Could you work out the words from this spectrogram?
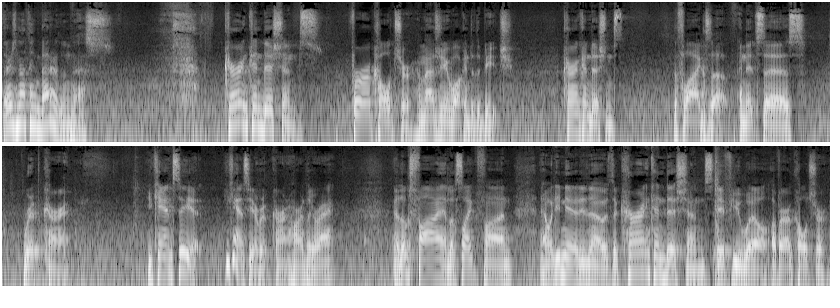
There's nothing better than this. Current conditions for our culture. Imagine you're walking to the beach. Current conditions. The flag's up and it says, rip current. You can't see it. You can't see a rip current hardly, right? It looks fine, it looks like fun, and what you need to know is the current conditions, if you will, of our culture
